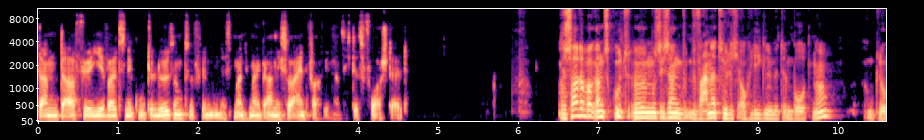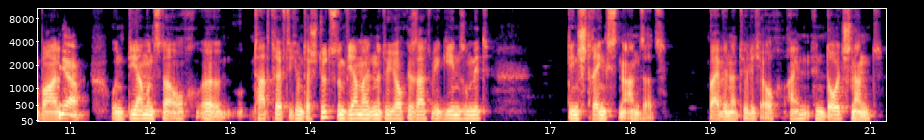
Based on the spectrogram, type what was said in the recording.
dann dafür jeweils eine gute Lösung zu finden, ist manchmal gar nicht so einfach, wie man sich das vorstellt. Das hat aber ganz gut, äh, muss ich sagen, war natürlich auch legal mit dem Boot, ne? Global. Ja. Und die haben uns da auch äh, tatkräftig unterstützt und wir haben halt natürlich auch gesagt, wir gehen so mit den strengsten Ansatz. Weil wir natürlich auch ein in Deutschland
